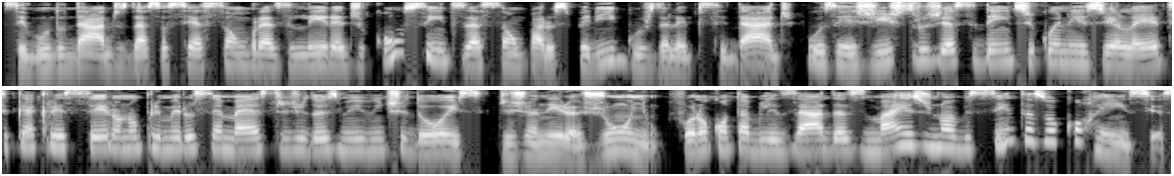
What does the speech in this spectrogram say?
Segundo dados da Associação Brasileira de Conscientização para os Perigos da Eletricidade, os registros de acidentes com energia elétrica cresceram no primeiro semestre de 2022. De janeiro a junho, foram contabilizadas mais de 900 ocorrências.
